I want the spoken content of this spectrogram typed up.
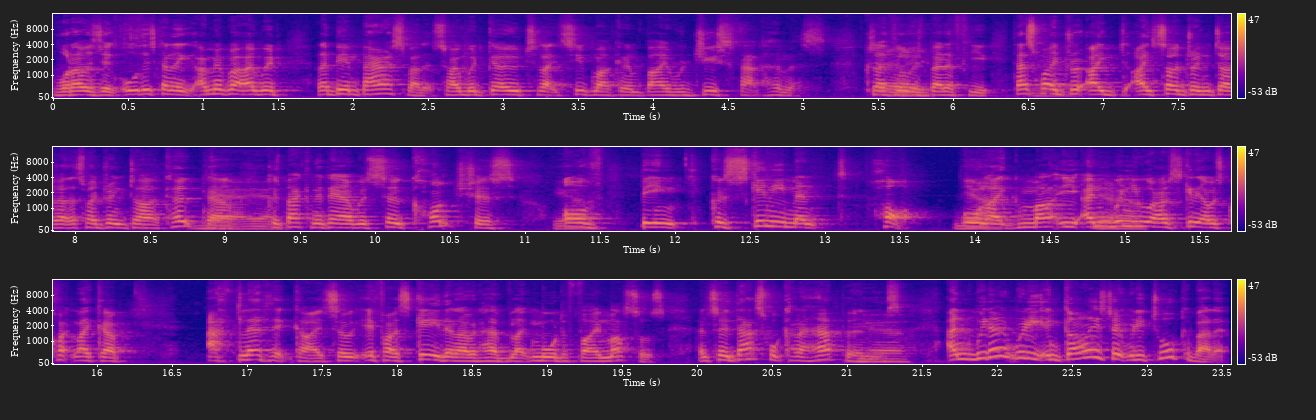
what I was doing, all this kind of thing. I remember I would, and I'd be embarrassed about it, so I would go to like supermarket and buy reduced fat hummus because I thought it was better for you. That's why I, dr- I, I started drinking Diet That's why I drink Diet Coke now Yeah, yeah. because back in the day I was so conscious of being because skinny meant hot or Yeah. like mu- and when you were I was skinny I was quite like a athletic guy. So if I was skinny, then I would have like more defined muscles. And so that's what kind of happens. Yeah. And we don't really, and guys don't really talk about it.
